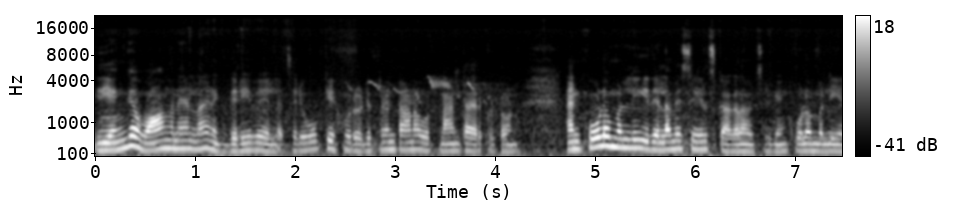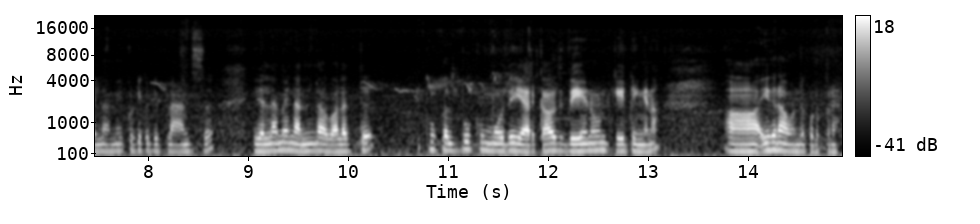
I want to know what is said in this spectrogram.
இது எங்கே வாங்கினேன்லாம் எனக்கு தெரியவே இல்லை. சரி ஓகே ஒரு டிஃப்ரெண்ட்டான ஒரு பிளான்ட்டாக இருக்கட்டும்னு அண்ட் கோலமல்லி இது எல்லாமே சேல்ஸ்க்காக தான் வச்சுருக்கேன். கோலமல்லி எல்லாமே குட்டி குட்டி பிளான்ட்ஸு இது எல்லாமே நல்லா வளர்த்து பூக்கள் பூக்கும் போது யாருக்காவது வேணும்னு கேட்டிங்கன்னா இதை நான் வந்து கொடுக்குறேன்.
